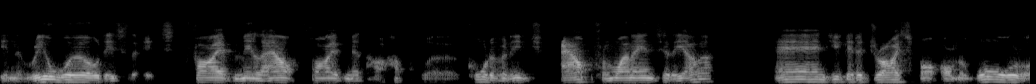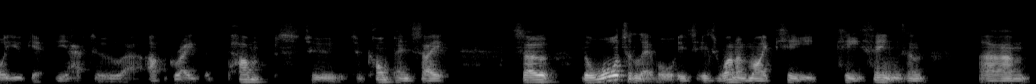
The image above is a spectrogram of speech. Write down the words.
in the real world is that it's five mil out, five mil, uh, quarter of an inch out from one end to the other and you get a dry spot on the wall or you get you have to uh, upgrade the pumps to to compensate. So the water level is is one of my key key things. And um,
